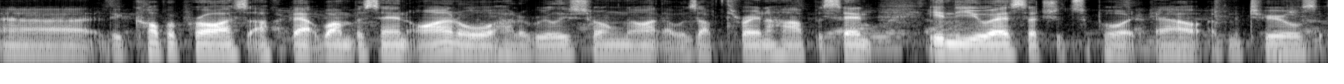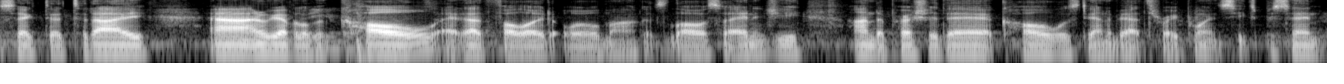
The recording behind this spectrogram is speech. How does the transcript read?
uh, the copper price up about 1%. Iron ore had a really strong night. That was up 3.5% in the US. That should support our materials sector today. Uh, and we have a look at coal, uh, that followed oil markets lower. So energy under pressure there. Coal was down about 3.6%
